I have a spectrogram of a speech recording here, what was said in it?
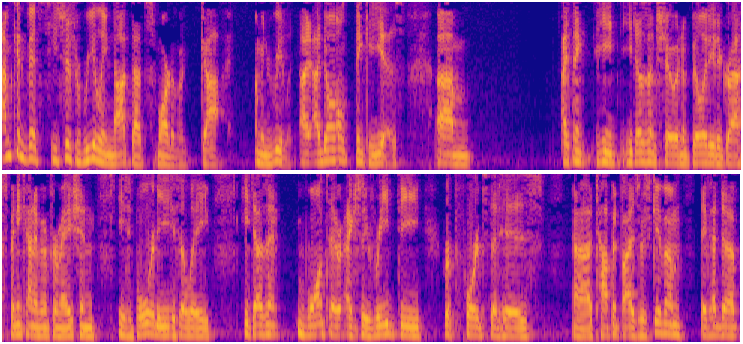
I'm convinced he's just really not that smart of a guy. I mean really. I, I don't think he is. Um I think he he doesn't show an ability to grasp any kind of information. He's bored easily. He doesn't want to actually read the reports that his uh, top advisors give him. They've had to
